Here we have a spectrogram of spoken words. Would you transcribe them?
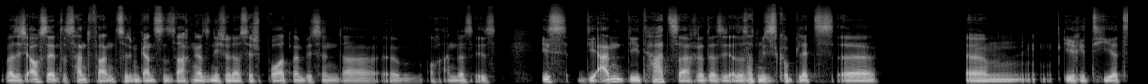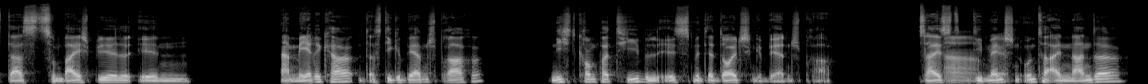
was ich auch sehr interessant fand zu den ganzen Sachen, also nicht nur, dass der Sport ein bisschen da ähm, auch anders ist, ist die, An die Tatsache, dass ich, also das hat mich komplett äh, ähm, irritiert, dass zum Beispiel in Amerika, dass die Gebärdensprache nicht kompatibel ist mit der deutschen Gebärdensprache. Das heißt, ah, okay. die Menschen untereinander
